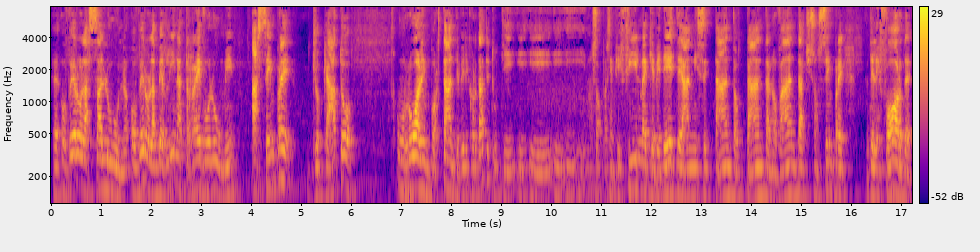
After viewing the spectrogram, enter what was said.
eh, ovvero la saloon, ovvero la berlina tre volumi, ha sempre giocato un ruolo importante. Vi ricordate tutti i, i, i, i, so, per esempio i film che vedete anni 70, 80, 90, ci sono sempre delle Ford,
